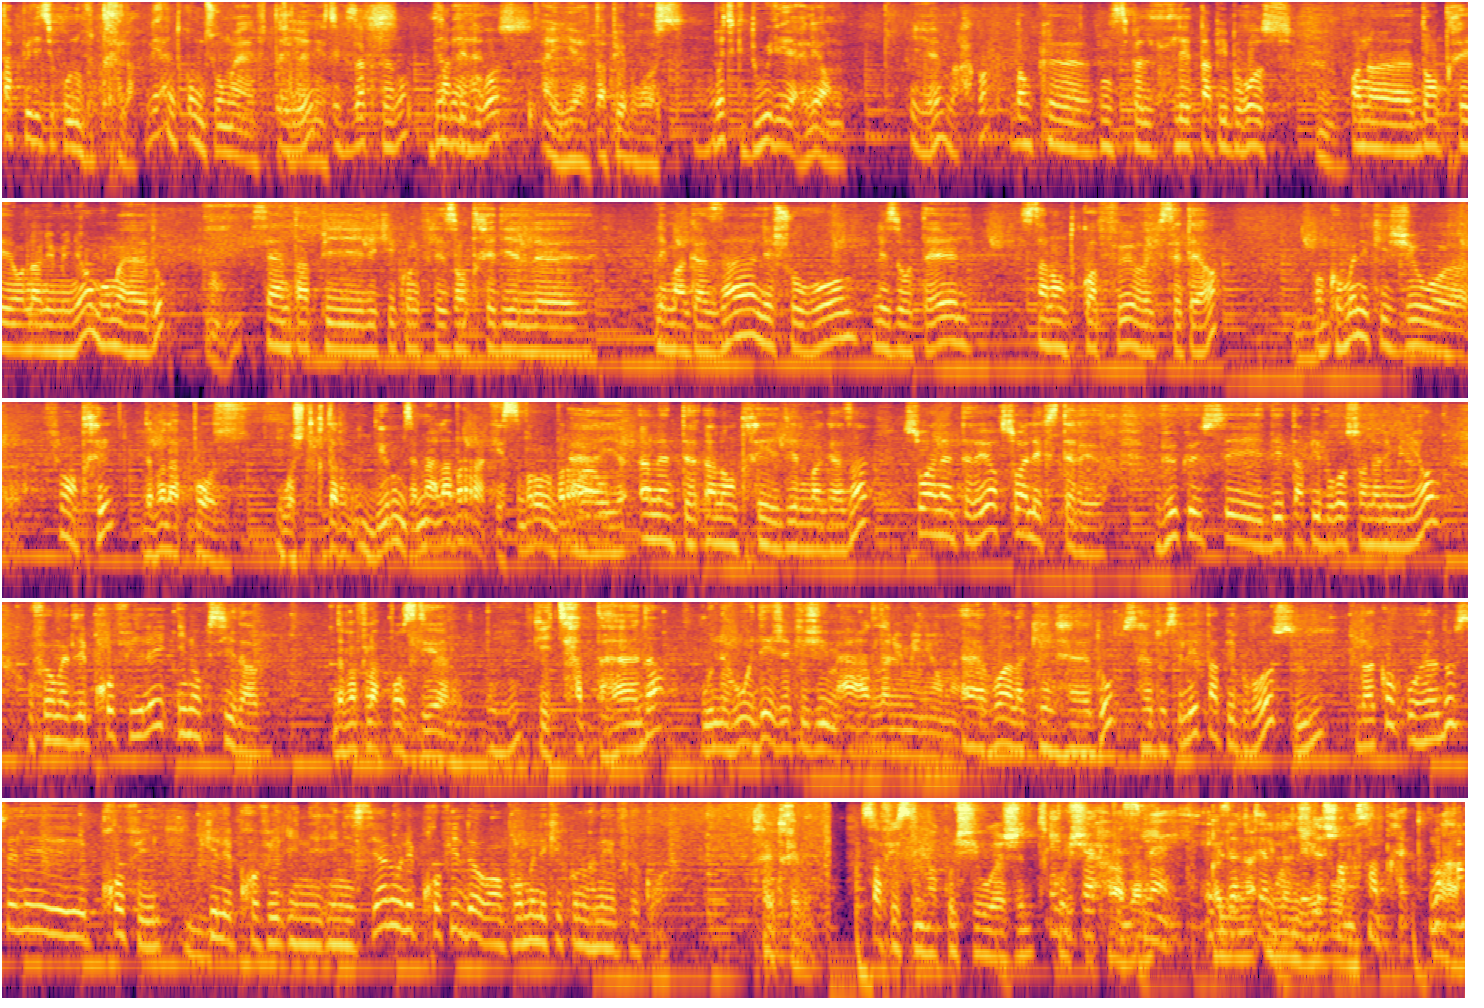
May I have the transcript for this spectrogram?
طابي اللي تيكونوا في الدخله اللي عندكم نتوما في الدخله نيت اكزاكتومون دابا طابي ها- بروس اييه طابي بروس بغيتك تدوي لي عليهم ايه مرحبا دونك آه، بالنسبه لي طابي بروس اون دونتري اون الومنيوم هما هادو سي ان طابي اللي كيكون في لي زونتري ديال لي ماغازان لي شوروم لي زوتيل صالون دو كوافور اكسيتيرا دونك هما اللي كيجيو آه، في اونتري دابا لا بوز واش تقدر ديرهم زعما على برا كيصبروا لبرا هي à ديال المغازا سوا à l'intérieur الاكستيريور à كو سي دي تابي des tapis brosses وفيهم هاد لي بروفيلي inoxydable دابا في لابوز ديالو كيتحط هذا ولا هو ديجا كيجي مع هاد الالومنيوم آه فوالا كاين هادو هادو سي لي تابي بروس داكور وهادو سي لي بروفيل كاين لي بروفيل انيسيال ولي بروفيل دو رومبو هما اللي كيكونوا هنا في الكوان تري تري بيان صافي سما كلشي واجد كل شيء حاضر. قالنا إلى نجيبو واخا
